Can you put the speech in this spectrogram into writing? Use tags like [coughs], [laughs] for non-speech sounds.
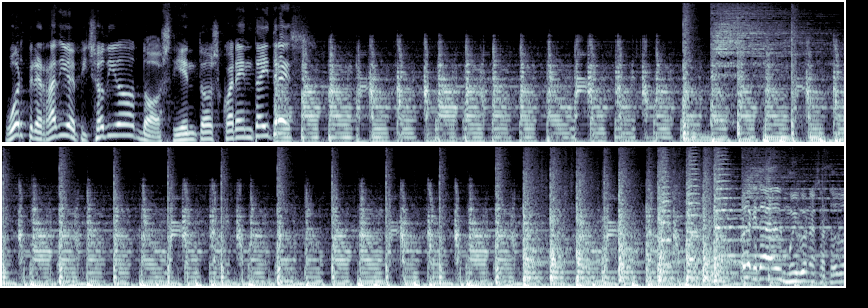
WordPress Radio, episodio 243.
